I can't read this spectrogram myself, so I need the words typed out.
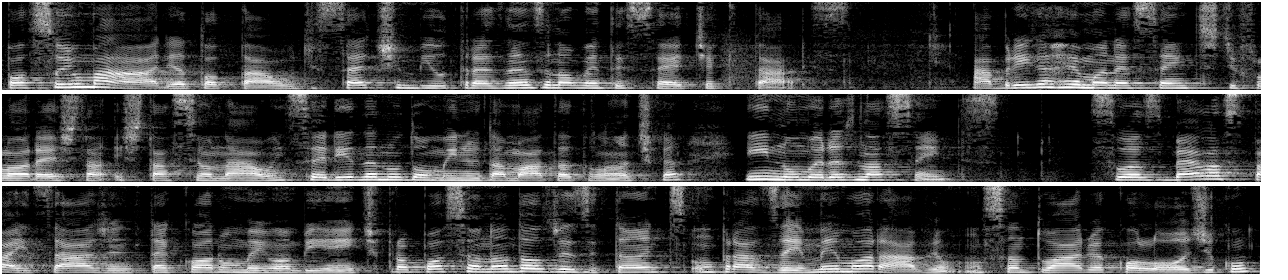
Possui uma área total de 7.397 hectares. Abriga remanescentes de floresta estacional inserida no domínio da Mata Atlântica e inúmeras nascentes. Suas belas paisagens decoram o meio ambiente, proporcionando aos visitantes um prazer memorável, um santuário ecológico,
